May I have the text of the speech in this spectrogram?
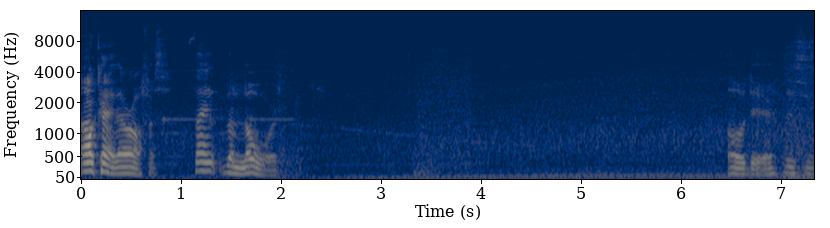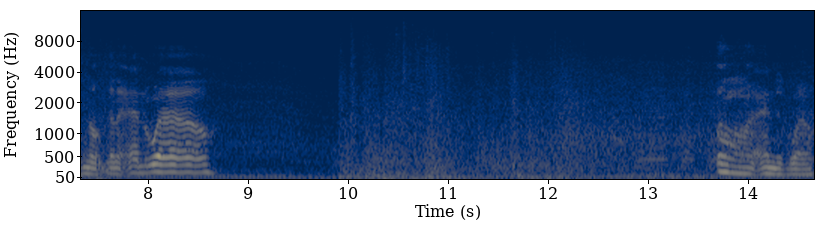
Okay, they're off us. Thank the Lord. Oh dear, this is not going to end well. Oh, it ended well.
